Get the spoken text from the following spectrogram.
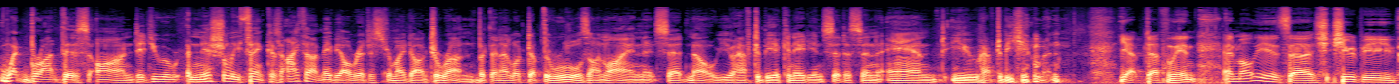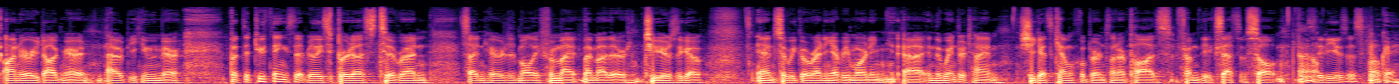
what brought this on? Did you initially think? Because I thought maybe I'll register my dog to run, but then I looked up the rules online and it said no, you have to be a Canadian citizen and you have to be human. Yep, definitely. And and Molly is uh, she, she, would be honorary dog mayor. I would be human mayor. But the two things that really spurred us to run, so I inherited Molly from my, my mother two years ago. And so we go running every morning. Uh, in the wintertime, she gets chemical burns on her paws from the excessive salt oh. the city uses. Okay.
